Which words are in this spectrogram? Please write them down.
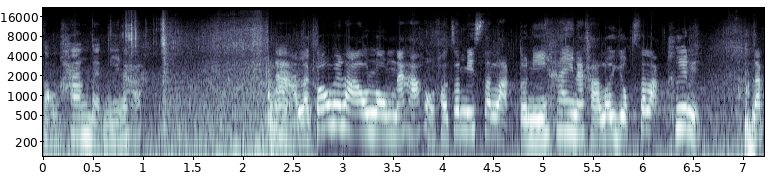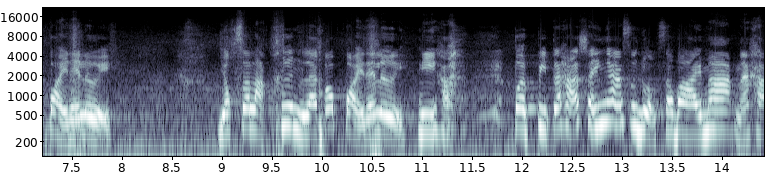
สองข้างแบบนี้นะคะอ่าแล้วก็เวลาเอาลงนะคะ ของเขาจะมีสลักตัวนี้ให้นะคะ เรายกสลักขึ้นและปล่อยได้เลย ยกสลักขึ้นแล้วก็ปล่อยได้เลยนี่ค่ะ เปิดปิดนะคะใช้งานสะดวกสบายมากนะคะ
